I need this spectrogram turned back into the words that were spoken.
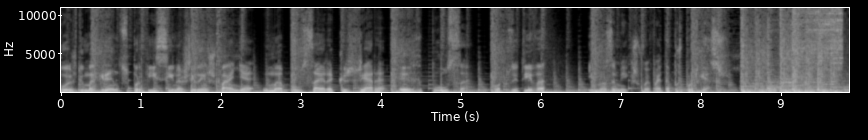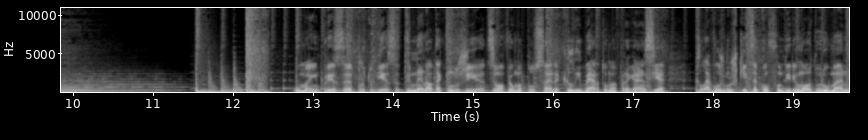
Depois de uma grande superfície nascida em Espanha, uma pulseira que gera a repulsa pela positiva e, meus amigos, foi feita por portugueses. Uma empresa portuguesa de nanotecnologia desenvolveu uma pulseira que liberta uma fragrância que leva os mosquitos a confundirem o odor humano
